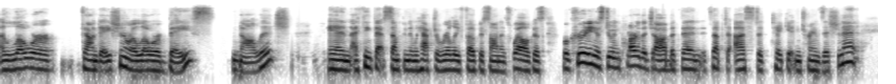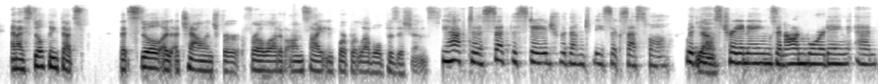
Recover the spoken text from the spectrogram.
a lower foundation or a lower base knowledge. And I think that's something that we have to really focus on as well because recruiting is doing part of the job, but then it's up to us to take it and transition it. And I still think that's that's still a, a, challenge for for a lot of on-site and corporate level positions you have to set the stage for them to be successful with yeah. those trainings and onboarding and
